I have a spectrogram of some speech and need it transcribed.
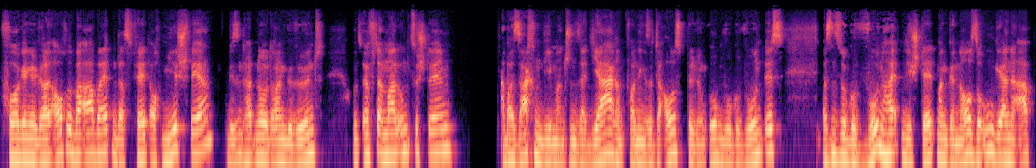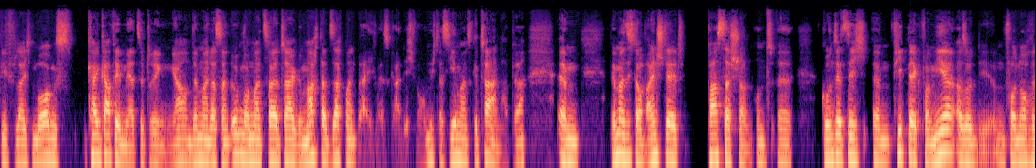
Vorgänge gerade auch überarbeiten. Das fällt auch mir schwer. Wir sind halt nur daran gewöhnt, uns öfter mal umzustellen. Aber Sachen, die man schon seit Jahren, vor allem seit der Ausbildung, irgendwo gewohnt ist, das sind so Gewohnheiten, die stellt man genauso ungern ab, wie vielleicht morgens kein Kaffee mehr zu trinken. Ja, und wenn man das dann irgendwann mal zwei Tage gemacht hat, sagt man, ich weiß gar nicht, warum ich das jemals getan habe. Ja, ähm, wenn man sich darauf einstellt, passt das schon. Und äh, grundsätzlich ähm, Feedback von mir, also von auch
